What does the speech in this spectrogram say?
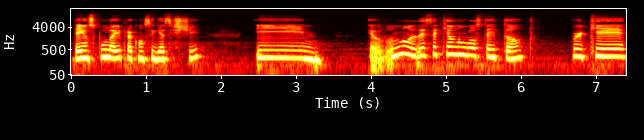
dei uns pulos aí para conseguir assistir. E eu não, esse aqui eu não gostei tanto, porque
